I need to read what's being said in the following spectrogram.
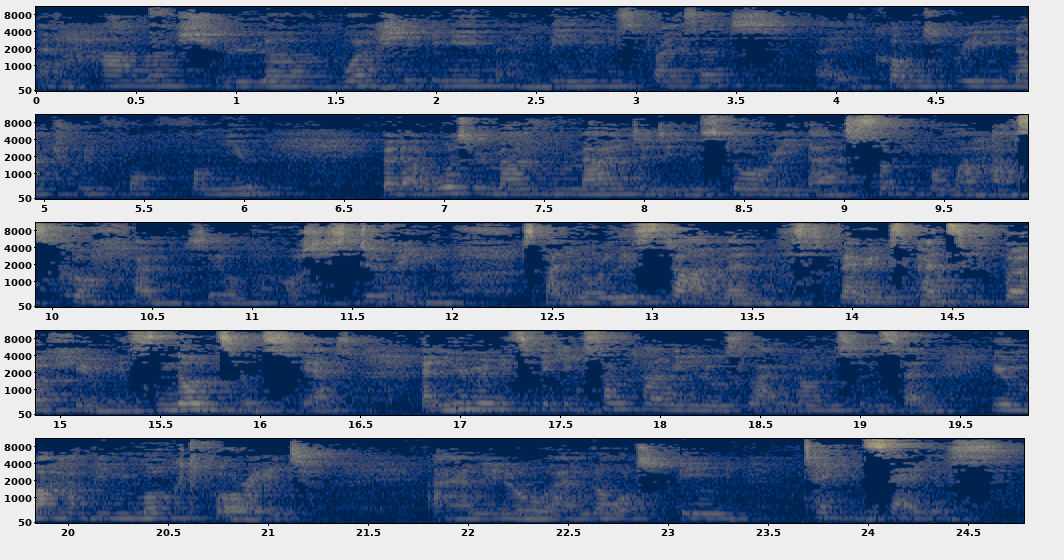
and how much you love worshiping Him and being in His presence. Uh, it comes really naturally for, from you. But I was remind, reminded in the story that some people might have scoff and say, oh, what she's doing, spending all this time and this very expensive perfume, this nonsense, yes? And humanly speaking, sometimes it looks like nonsense and you might have been mocked for it and, you know, and not being taken serious,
